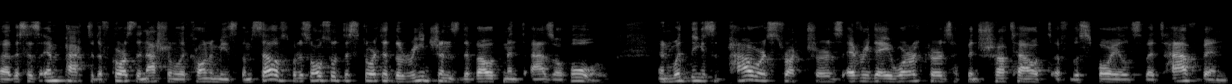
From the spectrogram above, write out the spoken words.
Uh, this has impacted, of course, the national economies themselves, but it's also distorted the region's development as a whole. And with these power structures, everyday workers have been shut out of the spoils that have been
